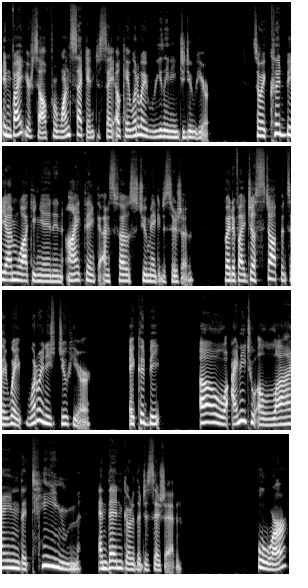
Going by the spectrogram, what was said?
invite yourself for one second to say, okay, what do I really need to do here? So it could be I'm walking in and I think I'm supposed to make a decision. But if I just stop and say, wait, what do I need to do here? It could be, oh, I need to align the team and then go to the decision. Or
